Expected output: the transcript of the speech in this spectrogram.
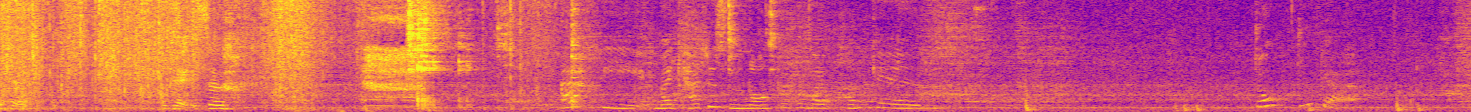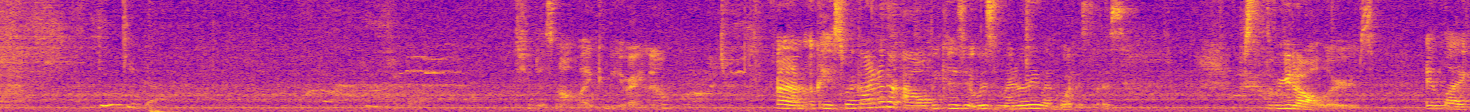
Okay. Okay, so my cat just knocked over my pumpkin. Don't do that. Don't do that. She does not like me right now. Um, okay, so I got another owl because it was literally like, what is this? It was three dollars. And like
